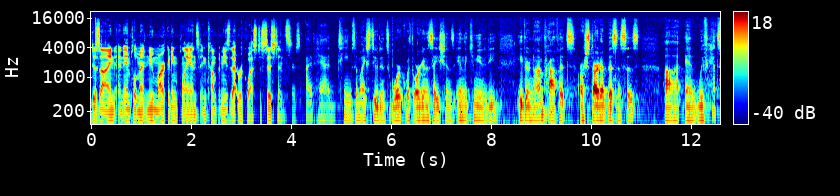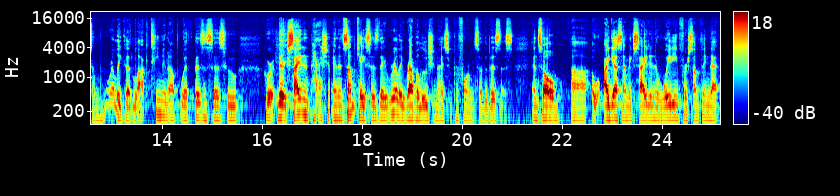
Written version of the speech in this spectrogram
design, and implement new marketing plans in companies that request assistance. I've had teams of my students work with organizations in the community, either nonprofits or startup businesses, uh, and we've had some really good luck teaming up with businesses who who are they're excited and passionate, and in some cases they really revolutionize the performance of the business. And so uh, I guess I'm excited and waiting for something that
